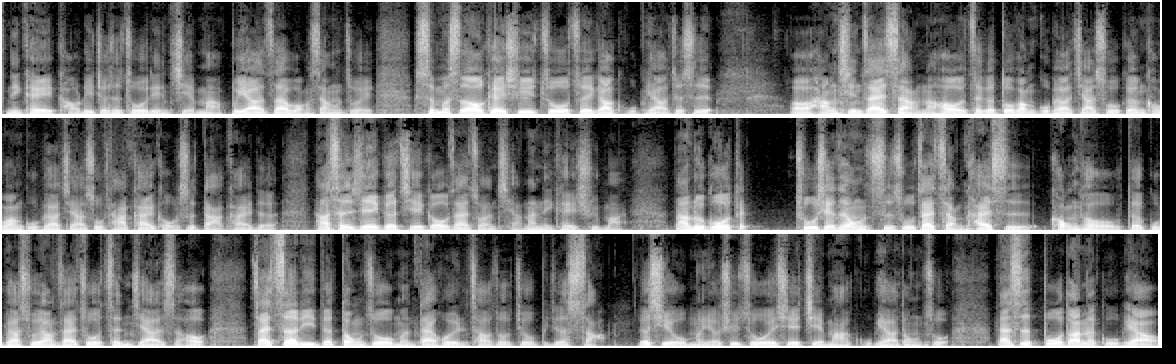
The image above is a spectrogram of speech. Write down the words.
你可以考虑就是做一点减码，不要再往上追。什么时候可以去做追高股票？就是呃，行情在涨，然后这个多方股票加速跟空方股票加速，它开口是打开的，它呈现一个结构在转强，那你可以去买。那如果出现这种指数在涨，开始空头的股票数量在做增加的时候，在这里的动作，我们带会员操作就比较少，而且我们有去做一些解码股票的动作。但是波段的股票，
